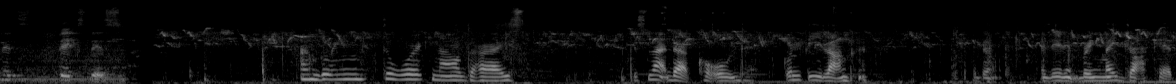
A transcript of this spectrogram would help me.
Let's fix this. I'm going to work now, guys. It's not that cold. Kunti lang. I, don't, I didn't bring my jacket.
